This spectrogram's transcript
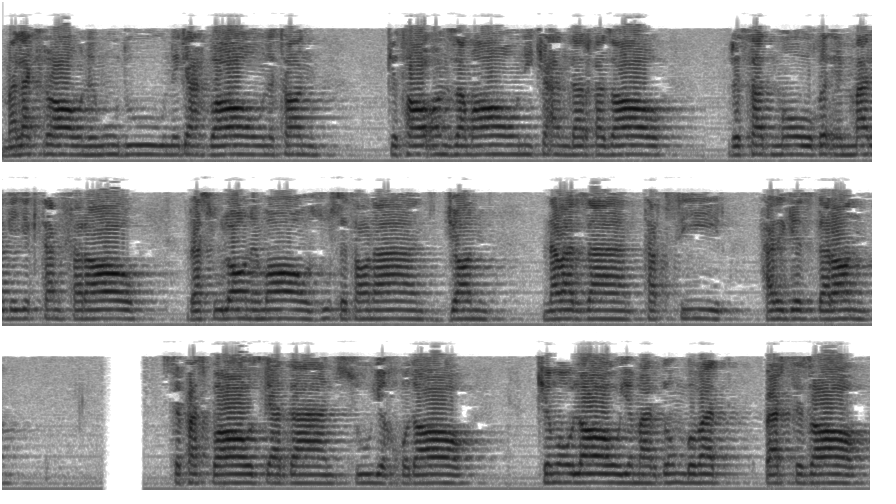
ملک را نمودو نگهبانتان. که تا آن زمانی که اندر قضا رسد موقع مرگ یک تن فرا رسولان ما زوستانند جان نورزند تقصیر هرگز در آن. سپس بازگردند سوی خدا که مولای مردم بود بر سزا.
